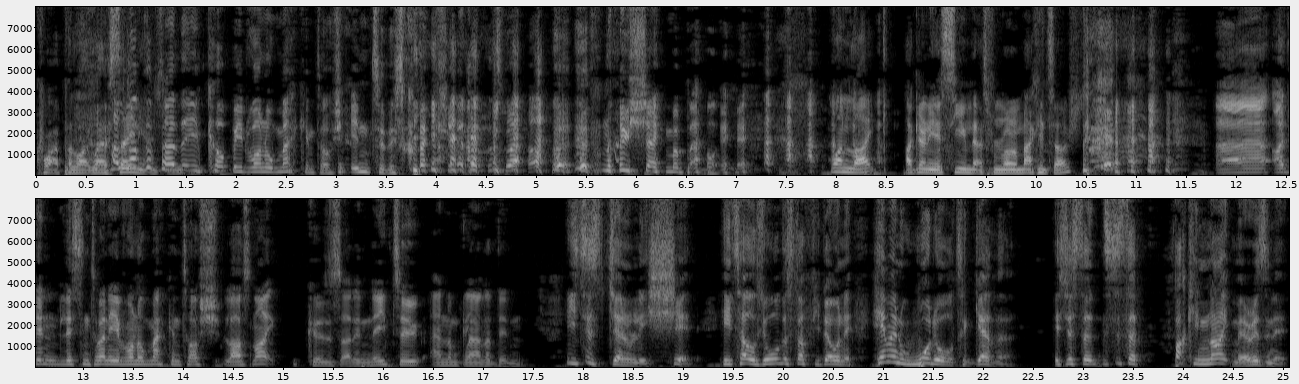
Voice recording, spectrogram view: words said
quite a polite way of I saying it. I love the fact that he copied Ronald McIntosh into this question as well. no shame about it. One like, I can only assume that's from Ronald McIntosh. Uh, I didn't listen to any of Ronald McIntosh last night because I didn't need to, and I'm glad I didn't. He's just generally shit. He tells you all the stuff you don't want. Him and Woodhall together. It's just a, it's just a fucking nightmare, isn't it?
